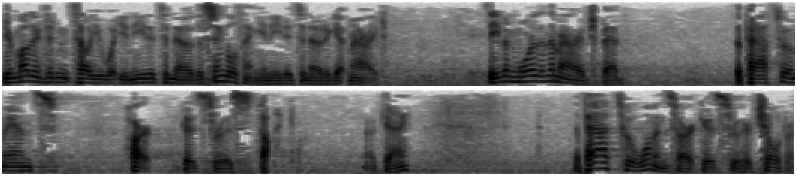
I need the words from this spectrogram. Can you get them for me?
your mother didn't tell you what you needed to know, the single thing you needed to know to get married. It's even more than the marriage bed. The path to a man's heart goes through his stomach. Okay? The path to a woman's heart goes through her children.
